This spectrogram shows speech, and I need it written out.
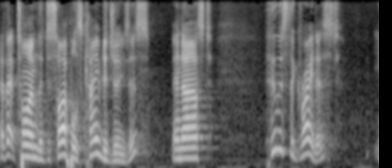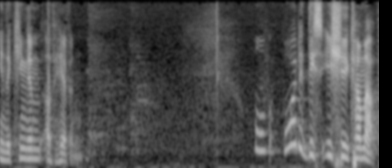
At that time, the disciples came to Jesus and asked, Who is the greatest in the kingdom of heaven? Well, why did this issue come up?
